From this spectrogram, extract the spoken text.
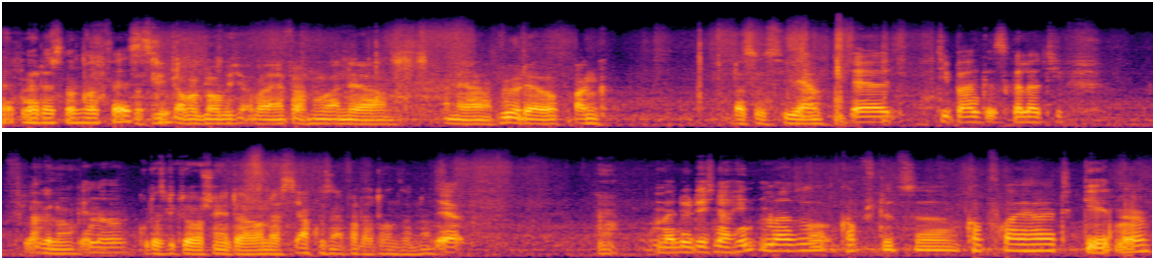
Halten wir das nochmal fest. Das liegt aber, glaube ich, aber einfach nur an der, an der Höhe der Bank. Das ist hier. Ja, der, die Bank ist relativ flach. Genau. genau. Gut, das liegt aber wahrscheinlich daran, dass die Akkus einfach da drin sind. Ne? Ja. Und wenn du dich nach hinten mal so Kopfstütze, Kopffreiheit, geht, ne?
